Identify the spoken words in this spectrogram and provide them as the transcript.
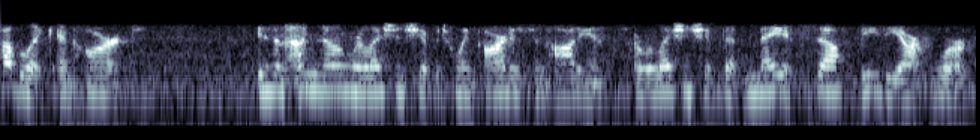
public and art is an unknown relationship between artist and audience, a relationship that may itself be the artwork.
